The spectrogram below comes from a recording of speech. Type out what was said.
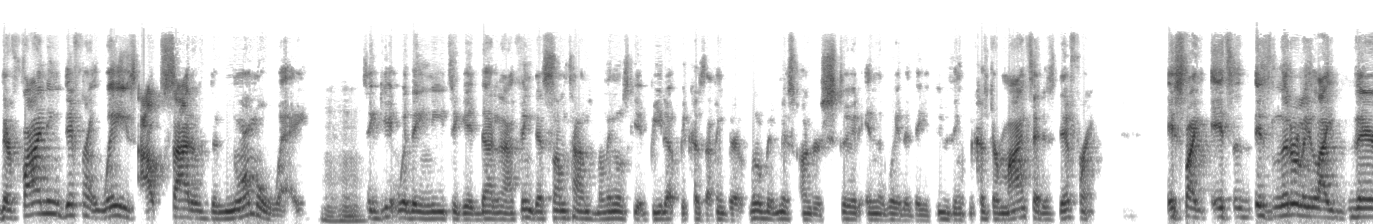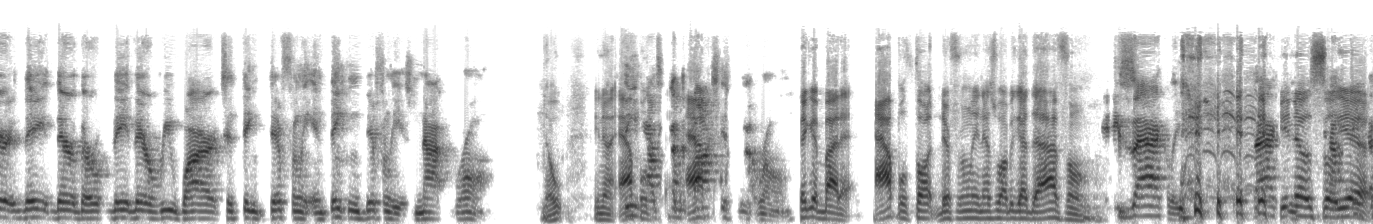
they're finding different ways outside of the normal way mm-hmm. to get what they need to get done. And I think that sometimes millennials get beat up because I think they're a little bit misunderstood in the way that they do things because their mindset is different it's like it's it's literally like they're they they're they're they they're rewired to think differently and thinking differently is not wrong. Nope. You know apple, Apple, box is not wrong. Think about it. Apple thought differently and that's why we got the iPhone. Exactly, exactly. you know so yeah.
